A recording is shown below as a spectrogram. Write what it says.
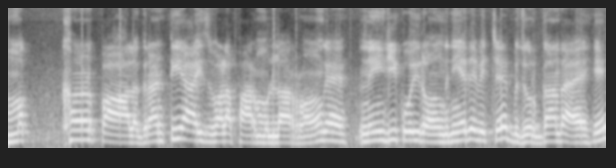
ਮੱਖਣ ਪਾਲ ਗਰੰਟੀ ਆਈਜ਼ ਵਾਲਾ ਫਾਰਮੂਲਾ ਰੋਂਗ ਹੈ। ਨਹੀਂ ਜੀ, ਕੋਈ ਰੋਂਗ ਨਹੀਂ, ਇਹਦੇ ਵਿੱਚ ਬਜ਼ੁਰਗਾਂ ਦਾ ਹੈ ਇਹ।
